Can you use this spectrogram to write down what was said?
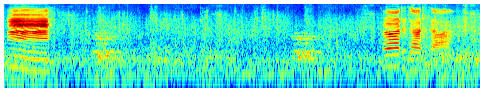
Hmm. Da da da da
